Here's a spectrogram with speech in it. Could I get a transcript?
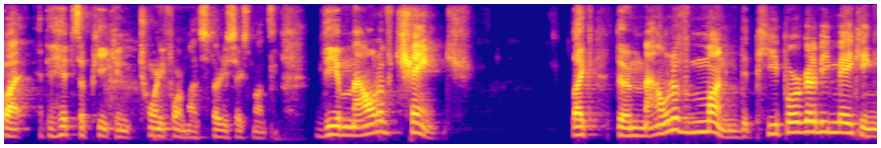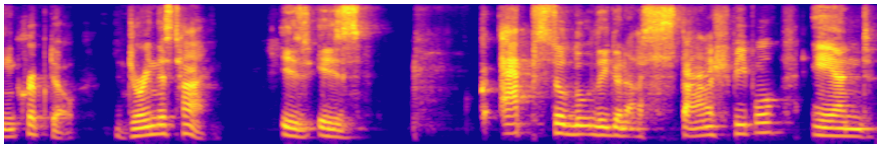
but if it hits a peak in 24 months 36 months the amount of change like the amount of money that people are going to be making in crypto during this time is is absolutely going to astonish people. And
